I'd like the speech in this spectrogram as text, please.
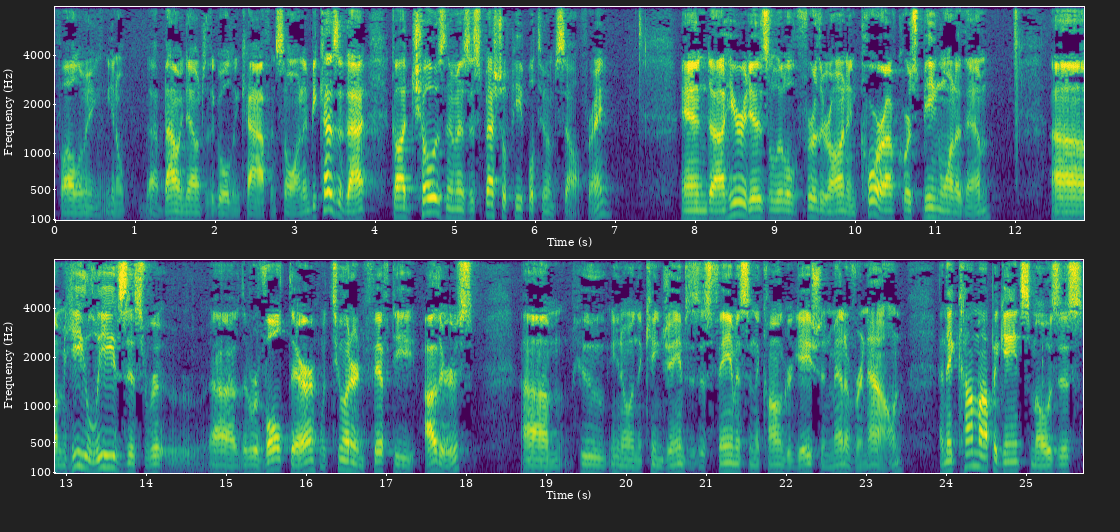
following, you know, uh, bowing down to the golden calf and so on. And because of that, God chose them as a special people to himself, right? And uh, here it is a little further on, and Korah, of course, being one of them, um, he leads this re- uh, the revolt there with 250 others, um, who you know in the King James is famous in the congregation, men of renown, and they come up against Moses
